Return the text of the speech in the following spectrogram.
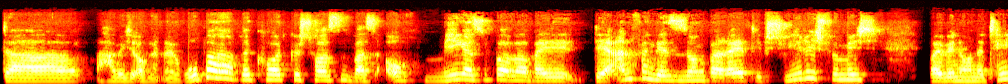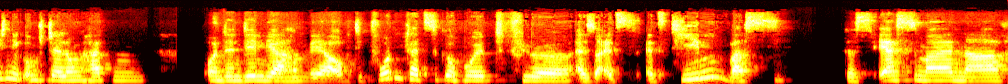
Da habe ich auch einen Europarekord geschossen, was auch mega super war, weil der Anfang der Saison war relativ schwierig für mich, weil wir noch eine Technikumstellung hatten und in dem Jahr haben wir ja auch die Quotenplätze geholt für, also als, als Team, was das erste Mal nach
